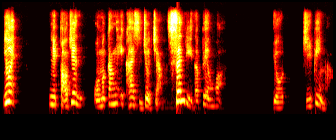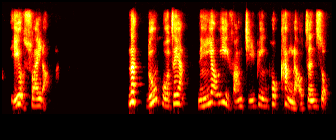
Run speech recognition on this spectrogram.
因为你保健，我们刚刚一开始就讲身体的变化，有疾病嘛，也有衰老。那如果这样，你要预防疾病或抗老增寿，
